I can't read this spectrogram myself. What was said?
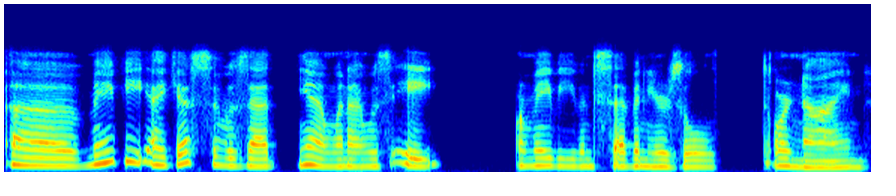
Uh, maybe I guess it was that, yeah, when I was eight or maybe even seven years old or nine,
